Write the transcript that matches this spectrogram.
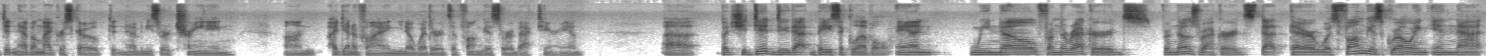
Didn't have a microscope didn't have any sort of training on identifying you know whether it's a fungus or a bacterium. Uh, but she did do that basic level. And we know from the records from those records that there was fungus growing in that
